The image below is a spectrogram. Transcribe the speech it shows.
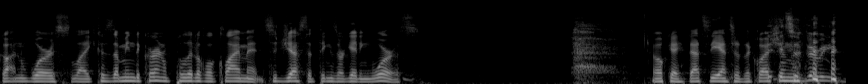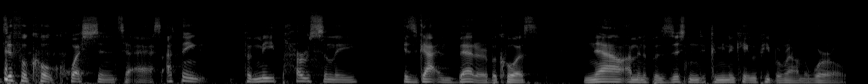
gotten worse? Like, because I mean, the current political climate suggests that things are getting worse. Okay, that's the answer to the question. It's a very difficult question to ask. I think for me personally, it's gotten better because now I'm in a position to communicate with people around the world.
